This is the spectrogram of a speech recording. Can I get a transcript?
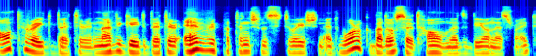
operate better and navigate better every potential situation at work, but also at home, let's be honest, right?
